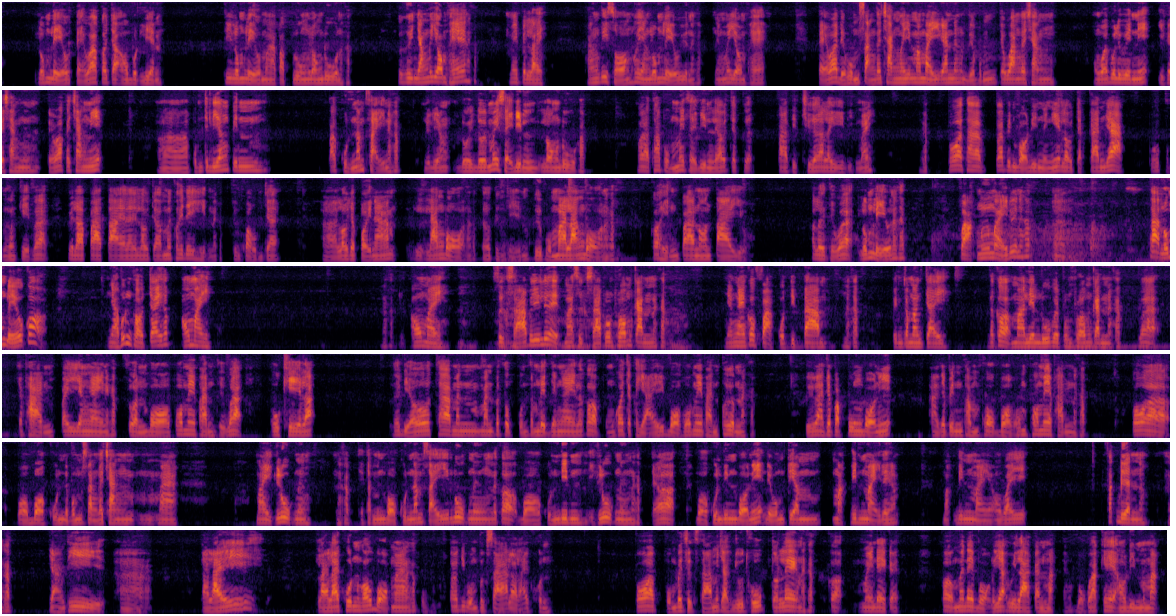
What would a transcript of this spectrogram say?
ล้มเหลว แต่ว่าก็จะเอาบทเรียนที่ล้มเหลวมาปรับปรุงลองดูนะครับ ก็คือยังไม่ยอมแพ้นะครับ ไม่เป็นไร ครั้งที่สองก็ยังล้มเหลวอยู่นะครับ ยังไม่ยอมแพ้ แต่ว่าเดี๋ยวผมสั่งกระชังมามาใหม่อีกอันนึงเดี๋ยวผมจะวางกระชังเอาไว้บริเวณนี้อีกกระชังหนึ่งแต่ว่ากระชังนี้อ่าผมจะเลี้ยงเป็นปลาขุนน้ำใสนะครับ เดี๋ยวเลี้ยงโดยโดยไม่ใส่ดินลองดูครับ ว่าถ้าผมไม่ใส่ดินแล้วจะเกิดปลาติดเชื้ออะไรอีกอีกไหมครับเพราะว่าถ้าว่าเป็นบ่อดินอย่างนี้เราจัดการยากเพราะผมสังเกตว่าเวลาปลาตายอะไรเราจะไม่ค่อยได้เห็นนะครับจนกว่าผมจะอ่าเราจะปล่อยน้ำล้างบ่อนะครับแล้วถึงเห็นคือผมมาล้างบ่อนะครับ ก็เห็นปลานอนตายอยู่ ก็เลยถือว่าล้มเหลวนะครับ ฝากมือใหม่ด้วยนะครับอ่าถ้าล้มเหลวก็อย่าเพิ่งถอดใจครับ เอาใหม่ นะครับ เอาใหม่ศึกษาไปเรื่อยๆ มาศึกษาพร้อม ๆ กันนะครับ ยังไงก็ฝากกดติดตามนะครับ เป็นกำลังใจ แล้วก็มาเรียนรู้ไปพร้อม ๆ กันนะครับ ว่าจะผ่านไปยังไงนะครับ ส่วนบ่อพ่อแม่พันธุ์ถือว่าโอเคละ แล้วเดี๋ยวถ้ามันมันประสบผลสำเร็จยังไง แล้วก็ผมก็จะขยายบ่อพ่อแม่พันธุ์เพิ่มนะครับ หรืออาจจะปรับปรุงบ่อนี้ อาจจะเป็นทำพ่อบ่อพ่อพ่อแม่พันธุ์นะครับ เพราะว่าบ่อบ่อขุนเดี๋ยวผมสั่งกระชังมา มาอีกลูกหนึ่งนะครับ จะทำเป็นบ่อขุนน้ำใสลูกหนึ่งแล้วก็บ่อขุนดินอีกลูกหนึ่งนะครับ แต่ว่าบ่อขุนดินบ่อนี้เดี๋ยวผมเตรียมหมักดินใหม่เลยครับ หมักดินใหม่เอาไว้สักเดือนนะครับ อย่างที่หลายหลายหลายหลายคนเขาบอกมาครับผมตอนที่ผมปรึกษาหลายหลายคน เพราะว่าผมไปศึกษามาจาก YouTube ตอนแรกนะครับ ก็ไม่ได้ก็ก็ไม่ได้บอกระยะเวลาการหมักนะบอกว่าแค่เอาดินมาหมัก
